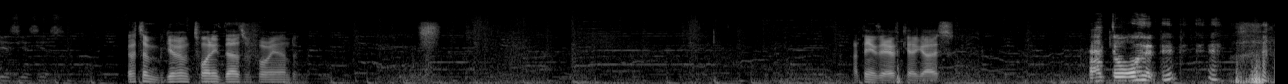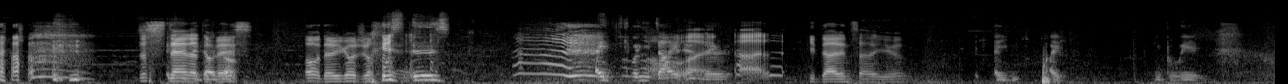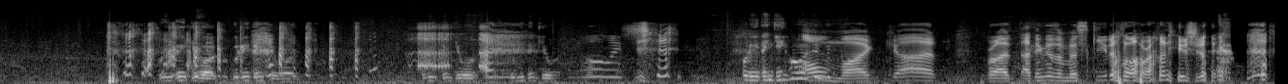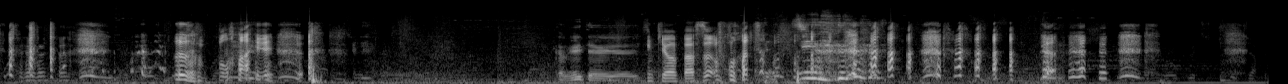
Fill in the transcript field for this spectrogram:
yes, yes, yes. You have to give him 20 deaths before we end. I think it's AFK, guys. Back door. Just stand at the Don't, don't. base. Oh, there you go, Julian. Who's this? I, when he died oh in there, God. He died inside of you. I, I, you believe. Who do you think you are? Who do you think you are? You think you are? Who do you think you are? Holy oh shit. Who do you think you are? Oh my god. Bro, I, think there's a mosquito around you, Julian. there's a fly. Come here, he You can kill him fast up. What the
